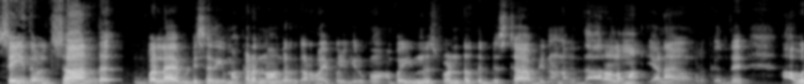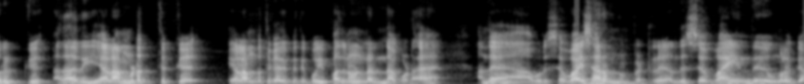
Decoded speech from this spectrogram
செய்தொழில் சார்ந்த இப்போ லைபிலிட்டிஸ் அதிகமாக கடன் வாங்குறதுக்கான வாய்ப்புகள் இருக்கும். அப்போ இன்வெஸ்ட் பண்ணுறது பெஸ்ட்டாக அப்படின்னா தாராளமாக ஏன்னா உங்களுக்கு வந்து அவருக்கு அதாவது ஏழாம் இடத்துக்கு ஏழாம் இடத்துக்கு அதிபதி போய் பதினொன்றில் இருந்தால் கூட அந்த அவர் செவ்வாய் சாரம் பெற்று அந்த செவ்வாய் வந்து உங்களுக்கு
